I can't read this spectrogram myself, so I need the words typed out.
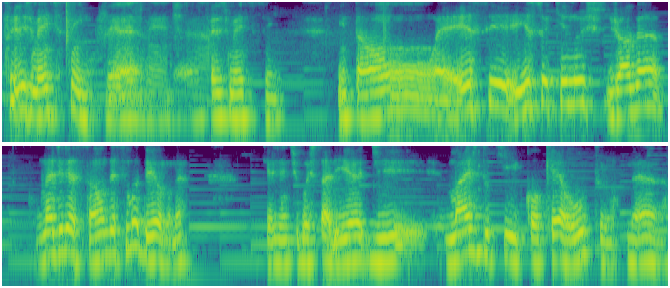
Felizmente sim. Felizmente. É, é. Felizmente sim. Então, é esse, isso é que nos joga na direção desse modelo, né? Que a gente gostaria de, mais do que qualquer outro, né?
